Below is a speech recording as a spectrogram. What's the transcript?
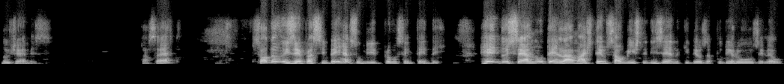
no Gênesis. Tá certo? Só dar um exemplo assim, bem resumido, para você entender. Reino dos céus não tem lá, mas tem o salmista dizendo que Deus é poderoso, ele é o,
